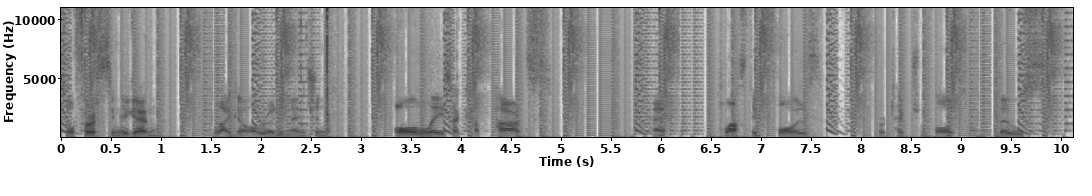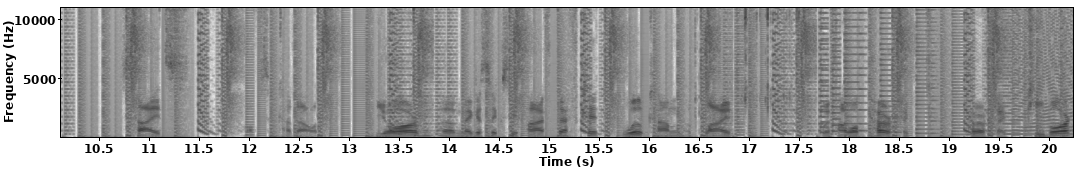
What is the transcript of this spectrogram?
So first thing again, like I already mentioned, all laser cut parts have plastic foils, protection foils on both sides of the cutout. Your uh, Mega 65 dev kit will come applied with our perfect, perfect keyboard.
